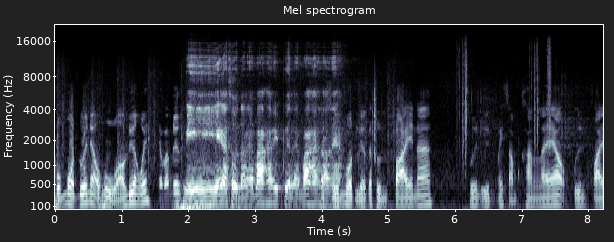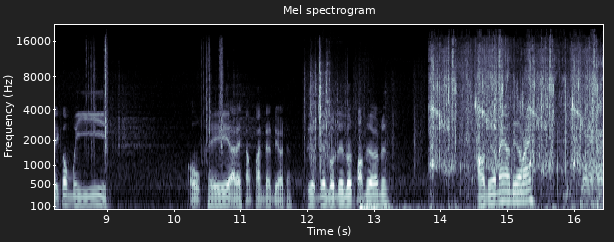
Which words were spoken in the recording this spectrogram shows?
ผมหมดด้วยเนี่ยโอ้โหเอาเรื่องเว้ยเดี๋ยวแป๊บนึงมีกระสุนอะไรบ้างครับมีปืนอะไรบ้างครับกตระอนสุเนี้นยหมดเหลือกระสุนไฟนะปืนอื่นไม่สำคัญแล้วปืนไฟก็มี โอเค อะไรสำคัญเดี๋ยวเดี๋ยวเลื่อนเลื่อนรถเลื่อนรถปั๊มเลื่อนแป๊บนึงเอาเนื้อไหมเอาเนื้อไหมไม่ฮะ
